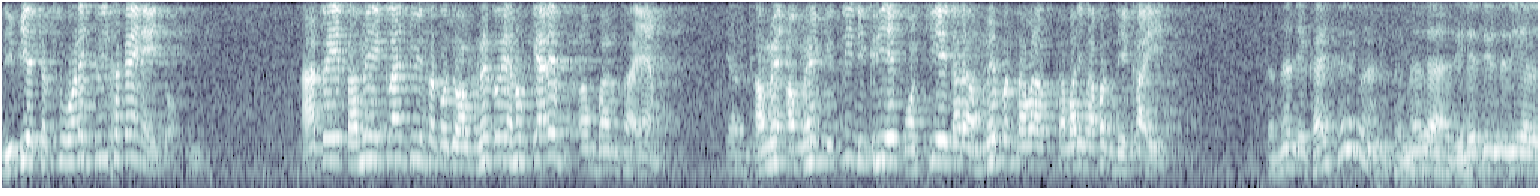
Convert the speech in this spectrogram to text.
દિવ્ય ચક્ષુ વડે જ જોઈ શકાય ને એ તો. હા તો એ તમે એકલા જ જોઈ શકો છો. અમને તો એનો ક્યારે ભાન થાય એમ? અમે અમે કેટલી ડિગ્રીએ પહોંચીએ ત્યારે અમને પણ તમારા તમારી માફક દેખાય તમને દેખાય છે ને પણ? તમને રિલેટિવ રિયલ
